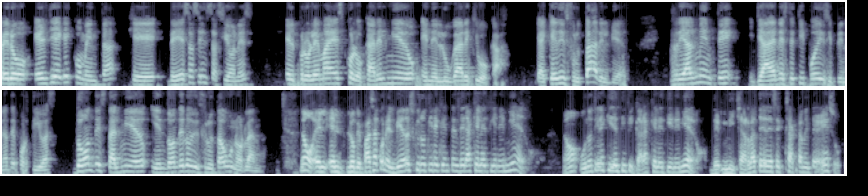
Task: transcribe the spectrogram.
pero él llega y comenta que de esas sensaciones el problema es colocar el miedo en el lugar equivocado, que hay que disfrutar el miedo. Realmente, ya en este tipo de disciplinas deportivas, ¿dónde está el miedo y en dónde lo disfruta uno, Orlando? No, el, lo que pasa con el miedo es que uno tiene que entender a qué le tiene miedo. ¿no? Uno tiene que identificar a qué le tiene miedo. De, mi charla TED es exactamente eso,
